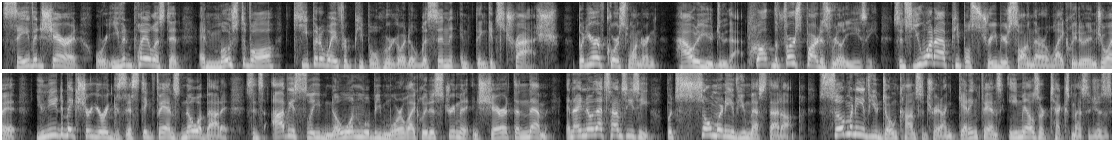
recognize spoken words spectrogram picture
save and share it, or even playlist it, and most of all, keep it away from people who are going to listen and think it's trash. But you're of course wondering, how do you do that? Well, the first part is really easy. Since you want to have people stream your song that are likely to enjoy it, you need to make sure your existing fans know about it, since obviously no one will be more likely to stream it and share it than them. And I know that sounds easy, but so many of you mess that up. So many of you don't concentrate on getting fans emails or text messages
